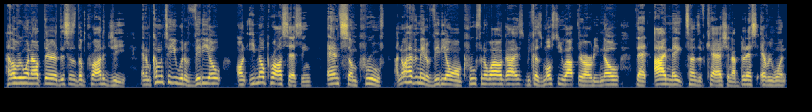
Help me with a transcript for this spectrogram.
Hello, everyone out there. This is the Prodigy, and I'm coming to you with a video on email processing and some proof. I know I haven't made a video on proof in a while, guys, because most of you out there already know that I make tons of cash and I bless everyone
